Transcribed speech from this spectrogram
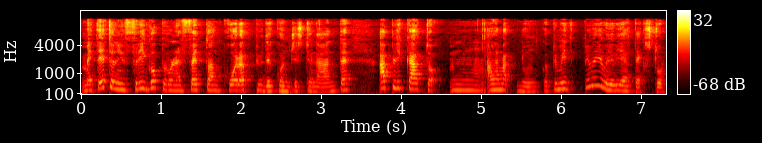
Mettetelo in frigo per un effetto ancora più decongestionante, applicato mm, alla... Dunque, prima, prima di vedere la texture,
